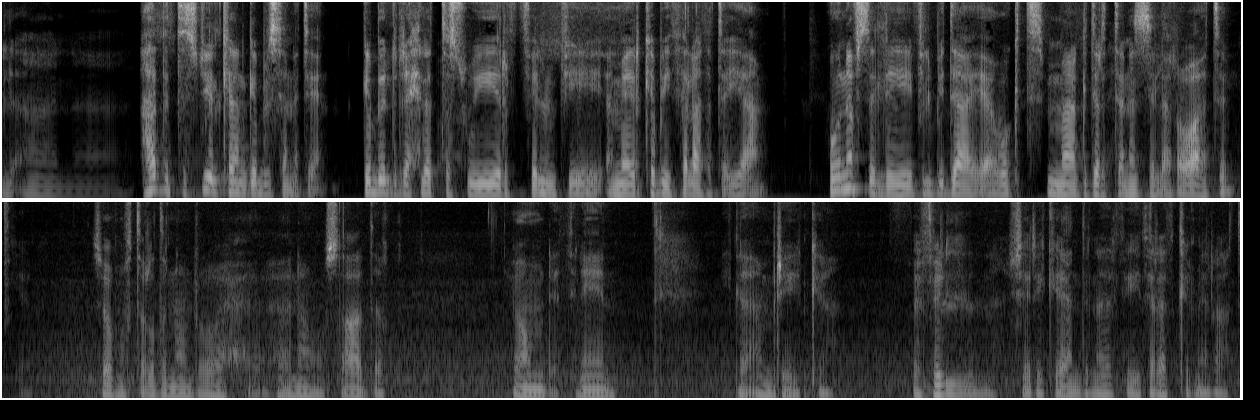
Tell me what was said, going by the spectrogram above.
الآن هذا التسجيل كان قبل سنتين قبل رحلة تصوير فيلم في أمريكا بثلاثة أيام. هو نفس اللي في البداية وقت ما قدرت أنزل الرواتب. سو مفترض أن نروح أنا وصادق يوم الاثنين إلى أمريكا. في الشركة عندنا في ثلاث كاميرات.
